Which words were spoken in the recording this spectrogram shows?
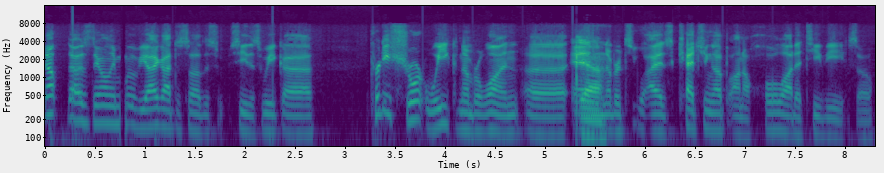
Nope, that was the only movie I got to saw this see this week. Uh, pretty short week, number one, uh, and Yeah. number two, I was catching up on a whole lot of TV. So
